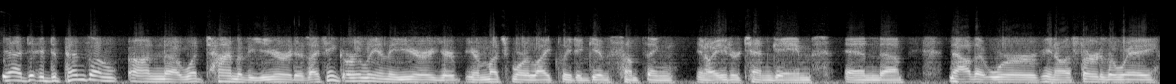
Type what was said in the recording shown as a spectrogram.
Yeah, it depends on on uh, what time of the year it is. I think early in the year, you're you're much more likely to give something, you know, eight or ten games. And uh, now that we're you know a third of the way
